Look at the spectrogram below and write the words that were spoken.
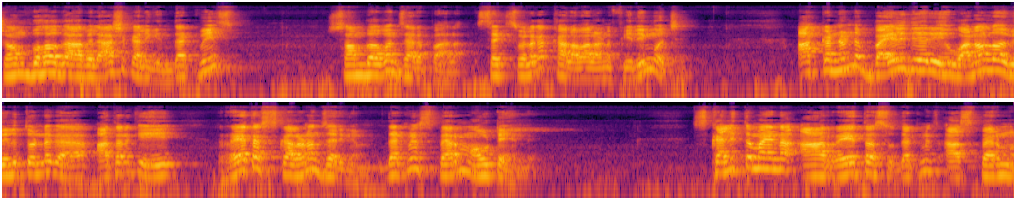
శంభోగాభిలాష కలిగింది. దట్ మీన్స్ సంభోగం జరపాల. సెక్సువల్గా కలవాలన్న ఫీలింగ్ వచ్చింది. అక్కడి నుండి బయలుదేరి వనంలో వెళుతుండగా అతనికి రేతస్ఖలనం జరిగింది. దట్ మీన్స్ స్పెర్మ్ అవుట్ అయింది. స్ఖలితమైన ఆ రేతస్సు దట్ మీన్స్ ఆ స్పెర్మ్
